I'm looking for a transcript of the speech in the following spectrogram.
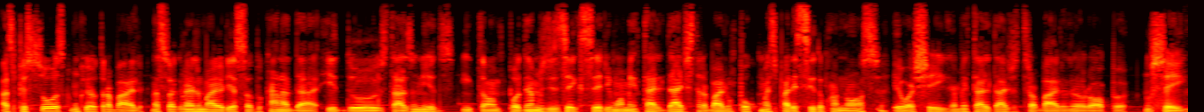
As pessoas com que eu trabalho, na sua grande maioria, são do Canadá e dos Estados Unidos, então podemos dizer que seria uma mentalidade de trabalho um pouco mais parecida com a nossa. Eu achei a mentalidade de trabalho na Europa, não sei,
